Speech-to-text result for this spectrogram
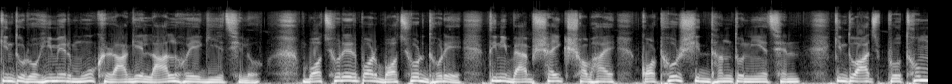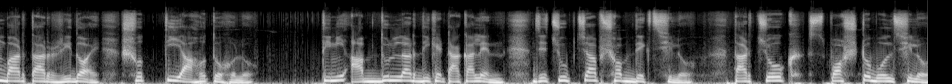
কিন্তু রহিমের মুখ রাগে লাল হয়ে গিয়েছিল। বছরের পর বছর ধরে তিনি ব্যবসায়িক সভায় কঠোর সিদ্ধান্ত নিয়েছেন, কিন্তু আজ প্রথমবার তার হৃদয় সত্যি আহত হলো। তিনি আবদুল্লার দিকে টাকালেন যে চুপচাপ সব দেখছিল। তার চোখ স্পষ্ট বলছিল,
